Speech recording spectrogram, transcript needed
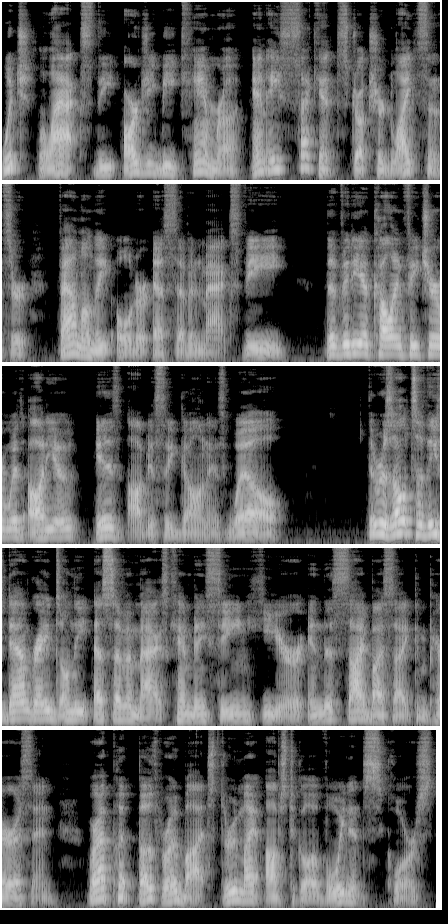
which lacks the RGB camera and a second structured light sensor found on the older S7 Max V. The video calling feature with audio is obviously gone as well. The results of these downgrades on the S7 Max can be seen here in this side by side comparison, where I put both robots through my obstacle avoidance course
